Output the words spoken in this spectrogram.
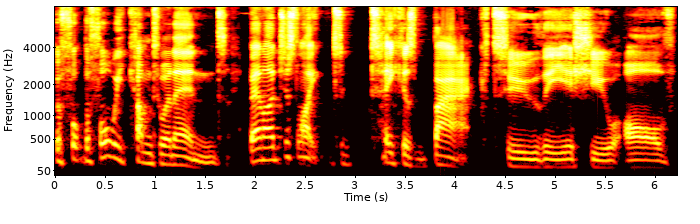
Before before we come to an end, Ben, I'd just like to take us back to the issue of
